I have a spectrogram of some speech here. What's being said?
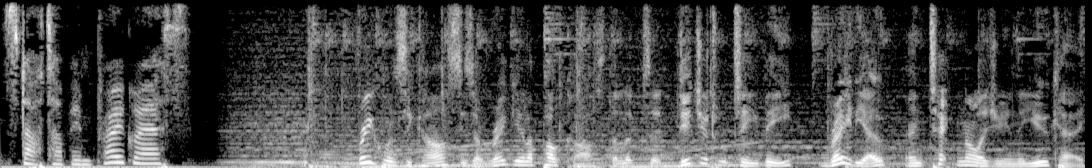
Startup in progress. Frequency Cast is a regular podcast that looks at digital TV, radio, and technology in the UK.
